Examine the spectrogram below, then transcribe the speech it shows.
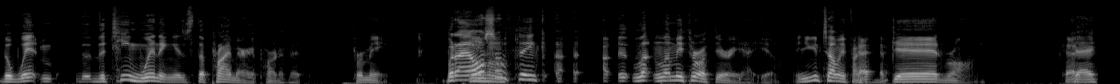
the win the team winning is the primary part of it for me. But i also think uh, uh, uh, let, let me throw a theory at you and you can tell me if i'm dead wrong. Okay. okay?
